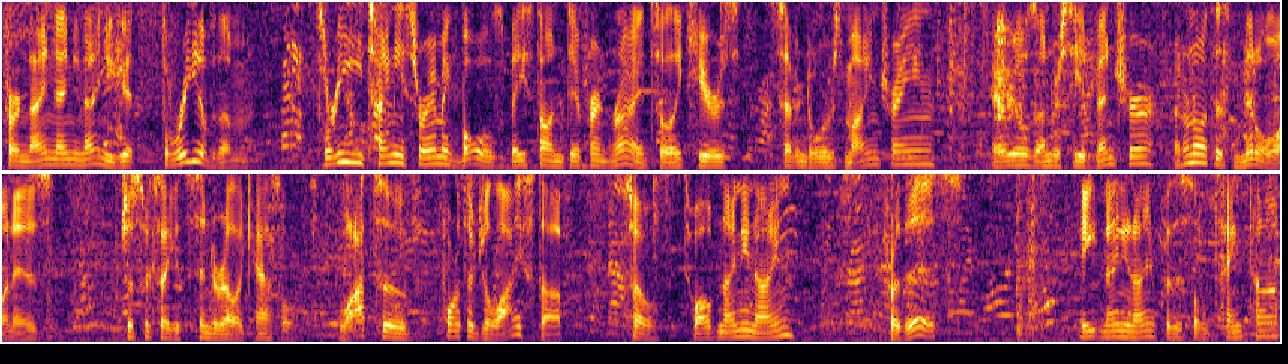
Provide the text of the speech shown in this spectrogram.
For $9.99 you get three of them. Three tiny ceramic bowls based on different rides. So like here's Seven Dwarfs Mine Train, Ariel's Undersea Adventure. I don't know what this middle one is. Just looks like it's Cinderella Castle. Lots of 4th of July stuff. So $12.99 for this. $8.99 for this little tank top.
